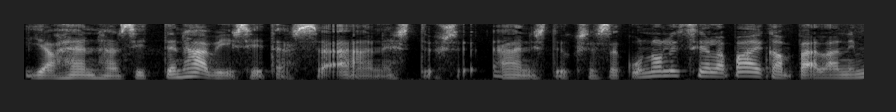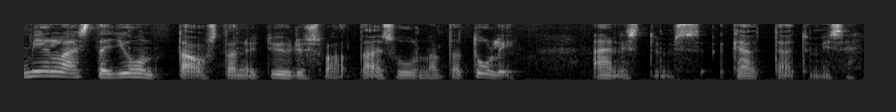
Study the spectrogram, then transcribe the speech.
Ja hän sitten hävisi tässä äänestyksessä. Kun olit siellä paikan päällä, niin millaista junttausta nyt Yhdysvaltain suunnalta tuli äänestymiskäyttäytymiseen?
